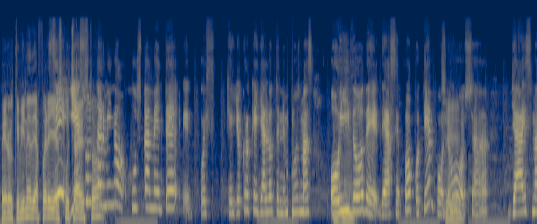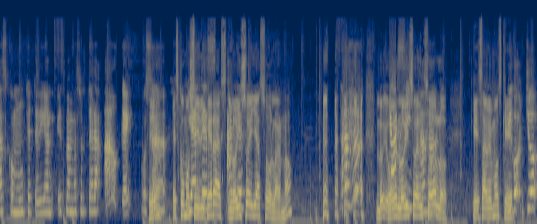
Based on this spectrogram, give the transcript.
pero el que viene de afuera y escucha y es un término justamente, eh, pues, que yo creo que ya lo tenemos más oído de, hace poco tiempo, ¿no? O sea, ya es más común que te digan, es mamá soltera, ah, ok. O sea, es como si dijeras, lo hizo ella sola, ¿no? Ajá, lo, lo hizo él solo. Que sabemos que. Digo, yo,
